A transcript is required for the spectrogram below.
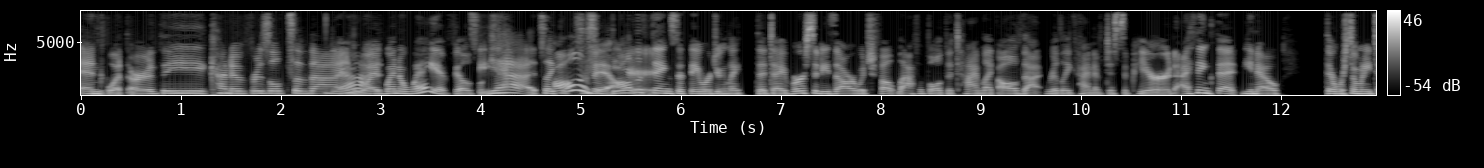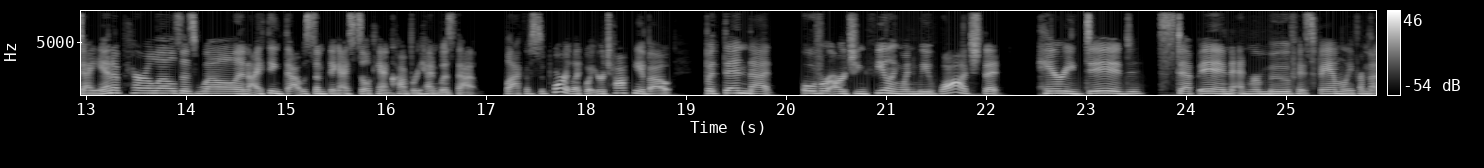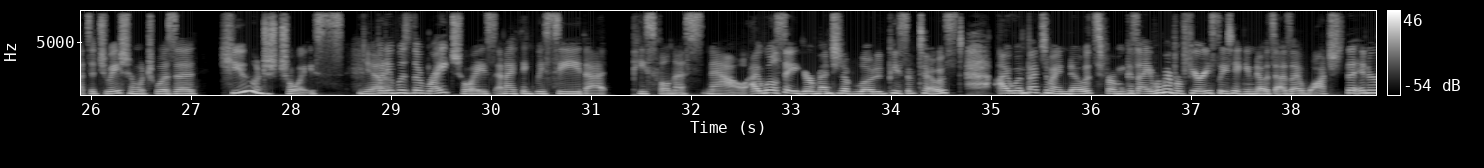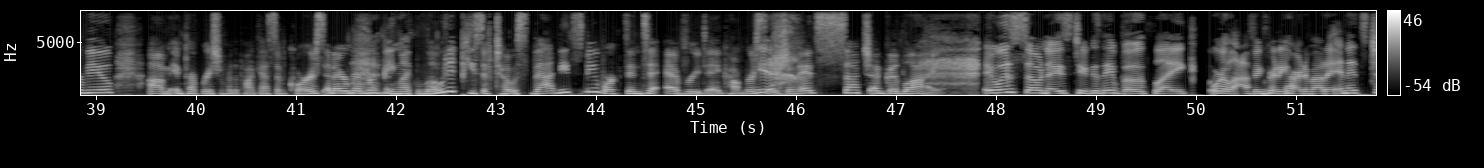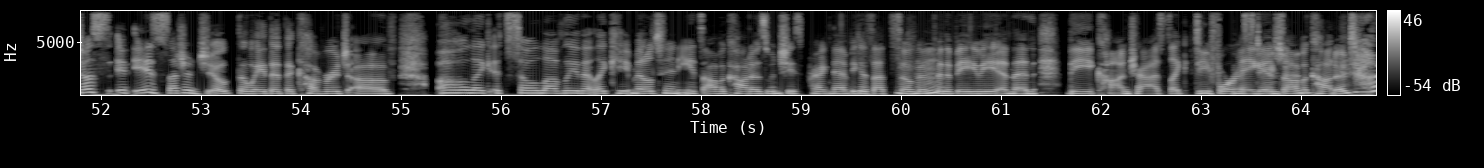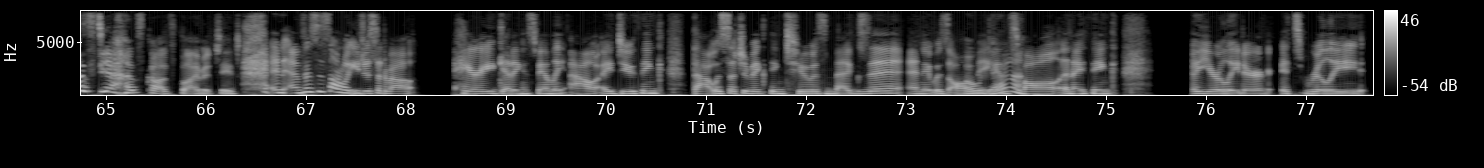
And what are the kind of results of that? yeah, what, it went away. It feels like. yeah, it's like all it's of it, all the things that they were doing, like the diversity czar, which felt laughable at the time, like all of that really kind of disappeared. I think that, you know, there were so many Diana parallels as well. And I think that was something I still can't comprehend was that lack of support, like what you're talking about. But then that overarching feeling when we watched that Harry did step in and remove his family from that situation, which was a huge choice Yeah. but it was the right choice. And I think we see that peacefulness now. I will say your mention of loaded piece of toast. I went back to my notes from because I remember furiously taking notes as I watched the interview um, in preparation for the podcast, of course. And I remember being like, loaded piece of toast, that needs to be worked into everyday conversation. It's such a good line. it was so nice too because they both like were laughing pretty hard about it. And it's just, it is such a joke the way that the coverage of, oh, like it's so lovely that like Kate Middleton eats avocados when she's pregnant because that's so mm-hmm. good for the baby. And then the contrast, like deforestation, Meghan's avocado toast, yeah, has caused climate change. And emphasis on what you just said about Harry getting his family out. I do think that was such a big thing too, is Megxit, and it was all oh, Meghan's yeah. fault. And I think a year later, it's really,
